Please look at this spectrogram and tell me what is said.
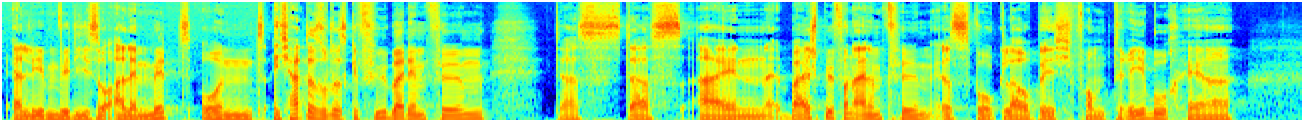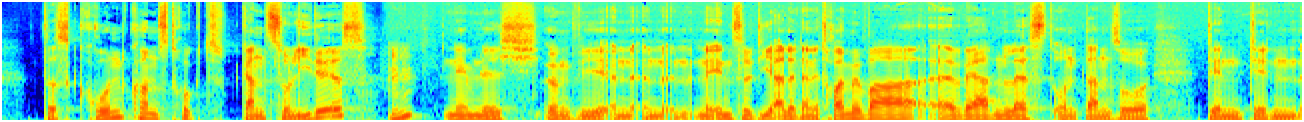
erleben wir die so alle mit. Und ich hatte so das Gefühl bei dem Film, dass das ein Beispiel von einem Film ist, wo, glaube ich, vom Drehbuch her das Grundkonstrukt ganz solide ist, Mhm. nämlich irgendwie in, in, in eine Insel, die alle deine Träume wahr äh, werden lässt und dann so den, den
